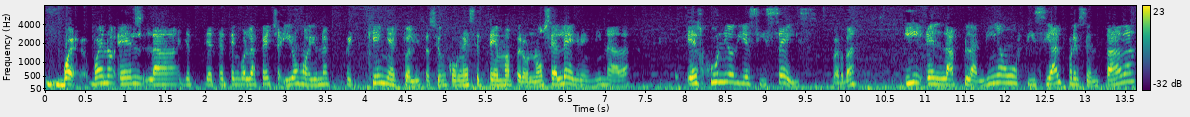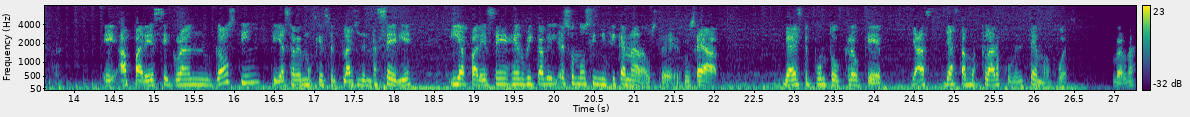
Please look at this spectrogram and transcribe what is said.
Bueno, bueno él la, ya, ya te tengo la fecha y ojo, hay una pequeña actualización con ese tema, pero no se alegren ni nada. Es junio 16, ¿verdad? Y en la planilla oficial presentada eh, aparece Grant Gustin, que ya sabemos que es el flash de la serie, y aparece Henry Cavill. Eso no significa nada a ustedes. O sea, ya a este punto creo que ya, ya estamos claros con el tema, pues, ¿verdad?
